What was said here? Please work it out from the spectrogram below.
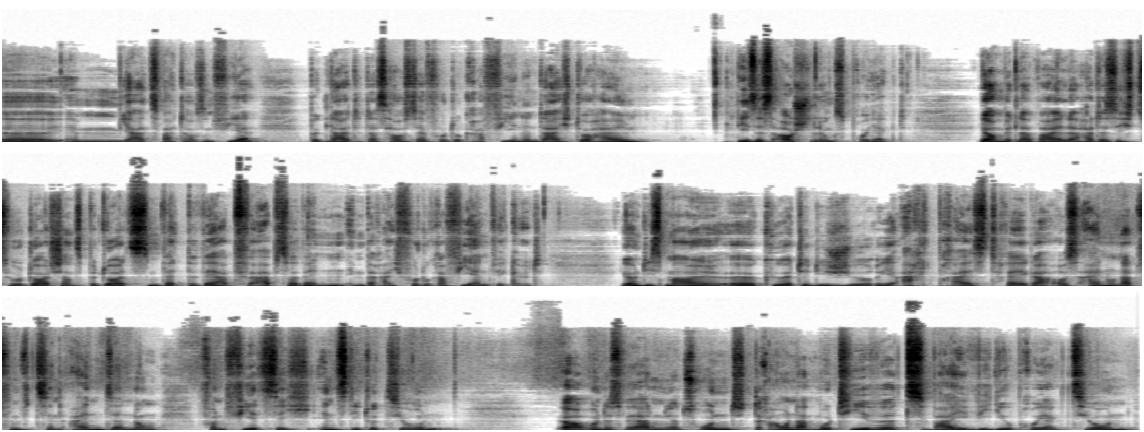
äh, im Jahr 2004 begleitet das Haus der Fotografie in den Deichtorhallen dieses Ausstellungsprojekt. Ja, und mittlerweile hat es sich zu Deutschlands bedeutendstem Wettbewerb für Absolventen im Bereich Fotografie entwickelt. Ja, und diesmal äh, kürte die Jury acht Preisträger aus 115 Einsendungen von 40 Institutionen. Ja, und es werden jetzt rund 300 Motive, zwei Videoprojektionen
